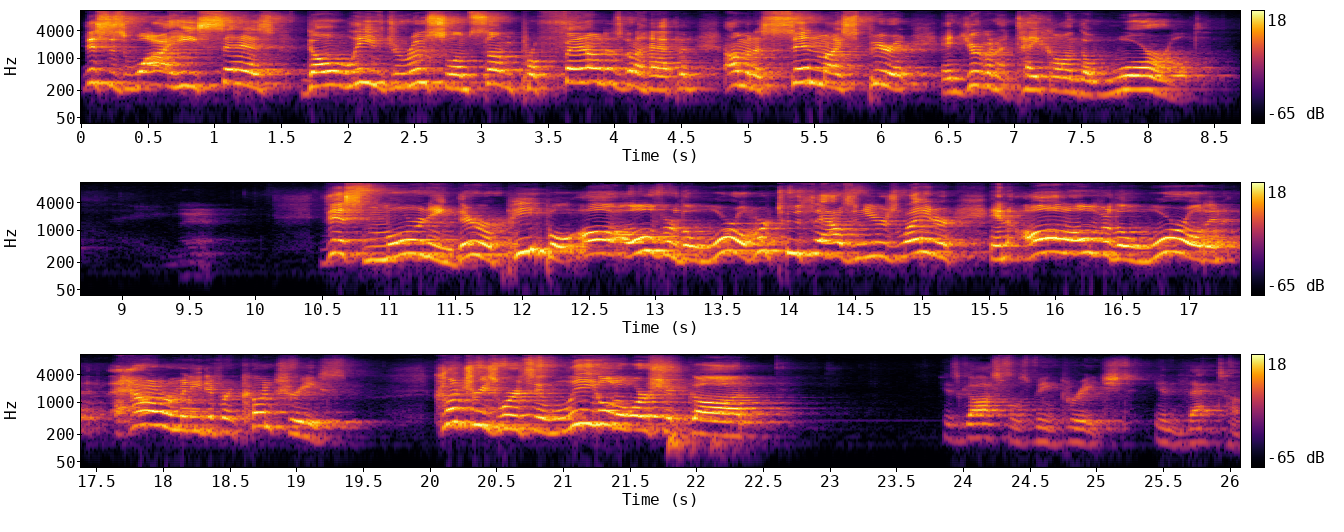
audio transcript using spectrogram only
This is why he says, Don't leave Jerusalem. Something profound is going to happen. I'm going to send my spirit, and you're going to take on the world. This morning, there are people all over the world. We're 2,000 years later, and all over the world, in however many different countries, countries where it's illegal to worship God, his gospel is being preached in that tongue.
